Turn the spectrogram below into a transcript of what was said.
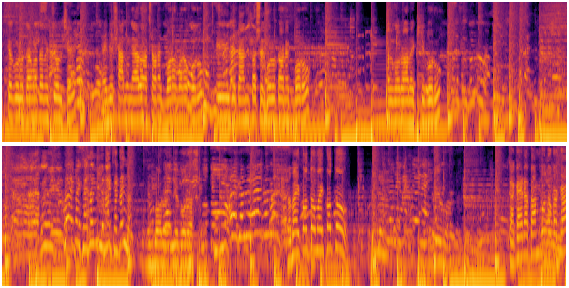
একটা গরু দামাদামি চলছে। এই যে সামনে আরও আছে অনেক বড় বড় গরু। এই যে ডান পাশে গরুটা অনেক বড়। বড় আর একটি গরু। অনেক বড় এই ভাই কত ভাই কত? কাকা এটা দাম কত কাকা?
